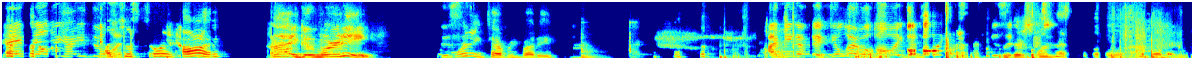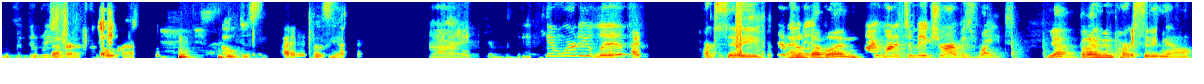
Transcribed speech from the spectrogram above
Hey, Millie, how you doing? I doing? just joined. Hi. Hi, good morning. This is- Morning to everybody. I mean, if- if you'll all I did. was visit- There's one that's a little uh, it's a good reason. better. Oh, Just hide it. Let's see how- all right. Kim. Kim, where do you live? Park City That's and Dublin. I wanted to make sure I was right. Yeah, but I'm in Park City now.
